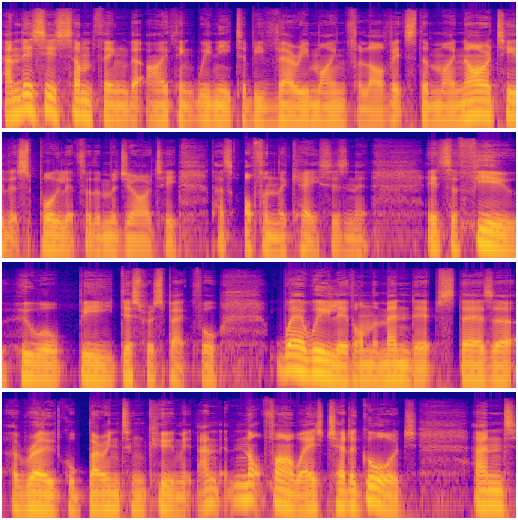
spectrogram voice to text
And this is something that I think we need to be very mindful of. It's the minority that spoil it for the majority. That's often the case, isn't it? It's a few who will be disrespectful. Where we live on the Mendips, there's a, a road called Burrington Combe, and not far away is Cheddar Gorge. And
